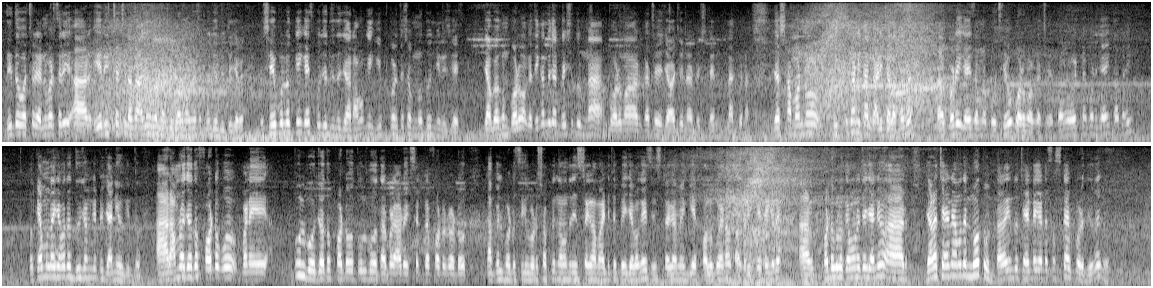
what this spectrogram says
দ্বিতীয় বছর অ্যানিভার্সারি আর এর ইচ্ছা ছিল আমি আগে বললাম যে বড় মার কাছে পুজো দিতে যাবে। তো সেই উপলক্ষেই গাইস পুজো দিতে যাওয়ার আমাকে গিফট করেছে সব নতুন জিনিস গাইস যাব এখন বড় মার কাছে। এখান থেকে আর বেশি দূর না বড় মার কাছে যাওয়ার জন্য আর বেশি টাইম লাগবে না। জাস্ট সামান্য একটুখানি কার গাড়ি চালাতে হবে। তারপরেই গাইস আমরা পৌঁছেও বড় মার কাছে। তো আমি ওয়েট না করে যাই তাড়াতাড়ি। তো কেমন লাগে আমাদের দুজনকে একটু জানিও কিন্তু। আর আমরা যত ফটো মানে তুলবো, যত ফটো তুলবো, তারপরে আরও এক্সেট্রা ফটো টটো কাপেল ফটো সিঙ্গেল ফটো সব কিন্তু আমাদের ইনস্টাগ্রাম আইডিতে পেয়ে যাব গাইস ইনস্টাগ্রামে গিয়ে ফলো করে নাও, তাড়াতাড়ি পেতে গেলে। আর ফটোগুলো কেমন হচ্ছে জানিও। আর যারা চ্যানেল আমাদের নতুন, তারা কিন্তু চ্যানেলটাকে একটা সাবস্ক্রাইব করে দিও, তাই তো?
